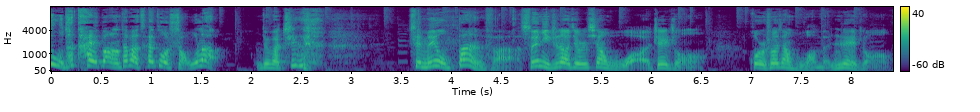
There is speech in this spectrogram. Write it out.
呦他太棒了，他把菜做熟了，对吧？这个这没有办法。所以你知道，就是像我这种，或者说像我们这种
